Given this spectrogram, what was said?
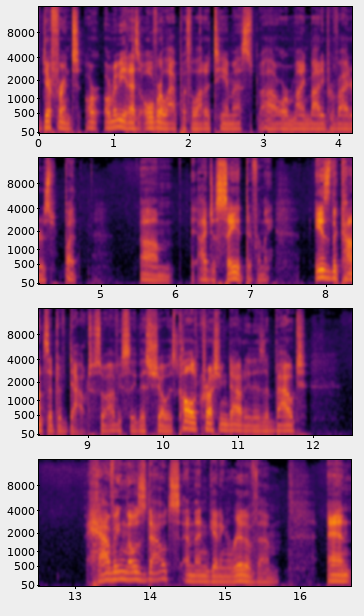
different or or maybe it has overlap with a lot of TMS uh, or mind body providers, but um, I just say it differently is the concept of doubt. So obviously, this show is called Crushing Doubt. It is about having those doubts and then getting rid of them. And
